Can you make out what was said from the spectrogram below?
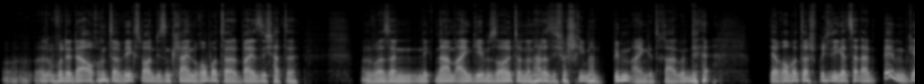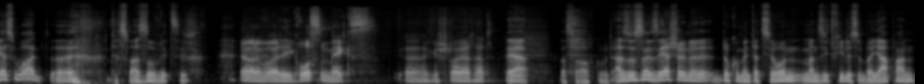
wo der da auch unterwegs war und diesen kleinen Roboter bei sich hatte. Und wo er seinen Nicknamen eingeben sollte und dann hat er sich verschrieben, hat BIM eingetragen. Und der, der Roboter spricht die ganze Zeit an, BIM, guess what? Äh, Das war so witzig. Ja, oder wo er die großen Macs äh, gesteuert hat. Ja, das war auch gut. Also es ist eine sehr schöne Dokumentation. Man sieht vieles über Japan,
